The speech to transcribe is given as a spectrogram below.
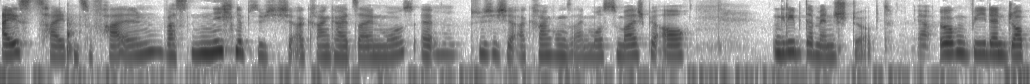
Eiszeiten zu fallen, was nicht eine psychische Erkrankheit sein muss, äh, mhm. psychische Erkrankung sein muss. Zum Beispiel auch ein geliebter Mensch stirbt. Ja. Irgendwie dein Job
